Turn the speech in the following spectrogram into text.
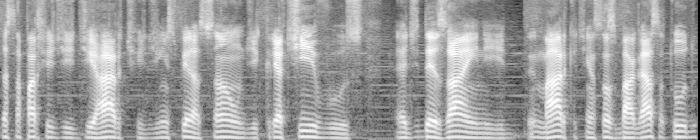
dessa parte de, de, arte, de inspiração, de criativos, é, de design, de marketing, essas bagaças tudo.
